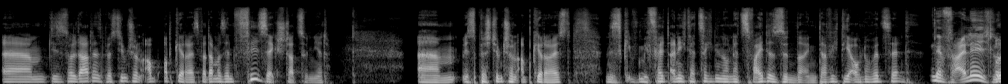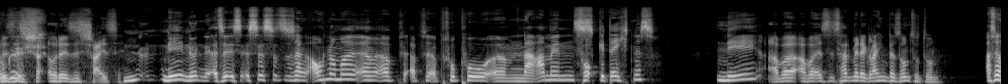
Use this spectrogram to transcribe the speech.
Ähm, diese Soldatin ist bestimmt schon ab, abgereist, war damals in Vilseck stationiert. Ähm, ist bestimmt schon abgereist. Es, mir fällt eigentlich tatsächlich noch eine zweite Sünde ein. Darf ich die auch noch erzählen? Ne, freilich, logisch. Oder ist es, oder ist es scheiße? N nee, also ist, ist das sozusagen auch nochmal, äh, apropos ähm, Namensgedächtnis? Nee, aber, aber es ist, hat mit der gleichen Person zu tun. Also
